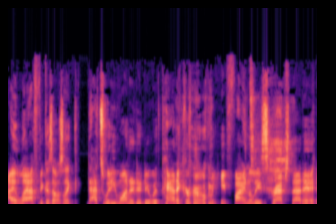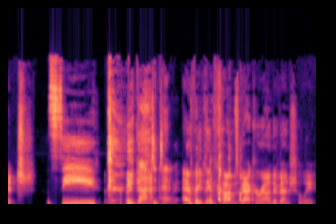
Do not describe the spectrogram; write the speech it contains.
I laughed because I was like, that's what he wanted to do with Panic Room. he finally scratched that itch. See, he got to do it. Everything comes back around eventually.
